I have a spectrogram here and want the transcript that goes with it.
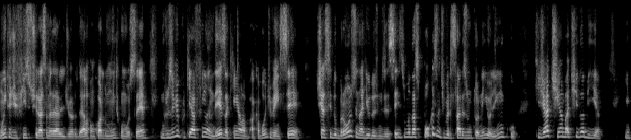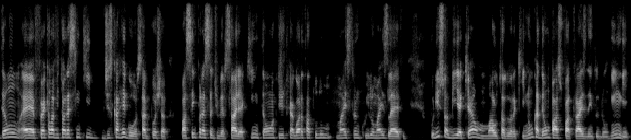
Muito difícil tirar essa medalha de ouro dela, concordo muito com você. Inclusive porque a finlandesa, quem ela acabou de vencer, tinha sido bronze na Rio 2016 e uma das poucas adversárias no torneio olímpico que já tinha batido a Bia. Então, é, foi aquela vitória assim que descarregou, sabe? Poxa, passei por essa adversária aqui, então acredito que agora está tudo mais tranquilo, mais leve. Por isso a Bia, que é uma lutadora que nunca deu um passo para trás dentro de um ringue,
